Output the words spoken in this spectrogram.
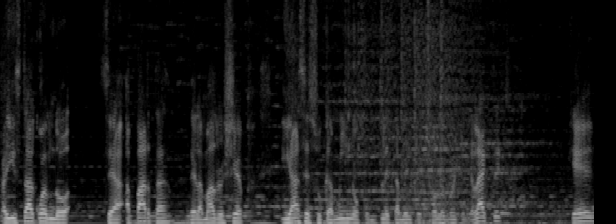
Ahí está cuando se aparta de la mothership y hace su camino completamente solo Virgin Galactic que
